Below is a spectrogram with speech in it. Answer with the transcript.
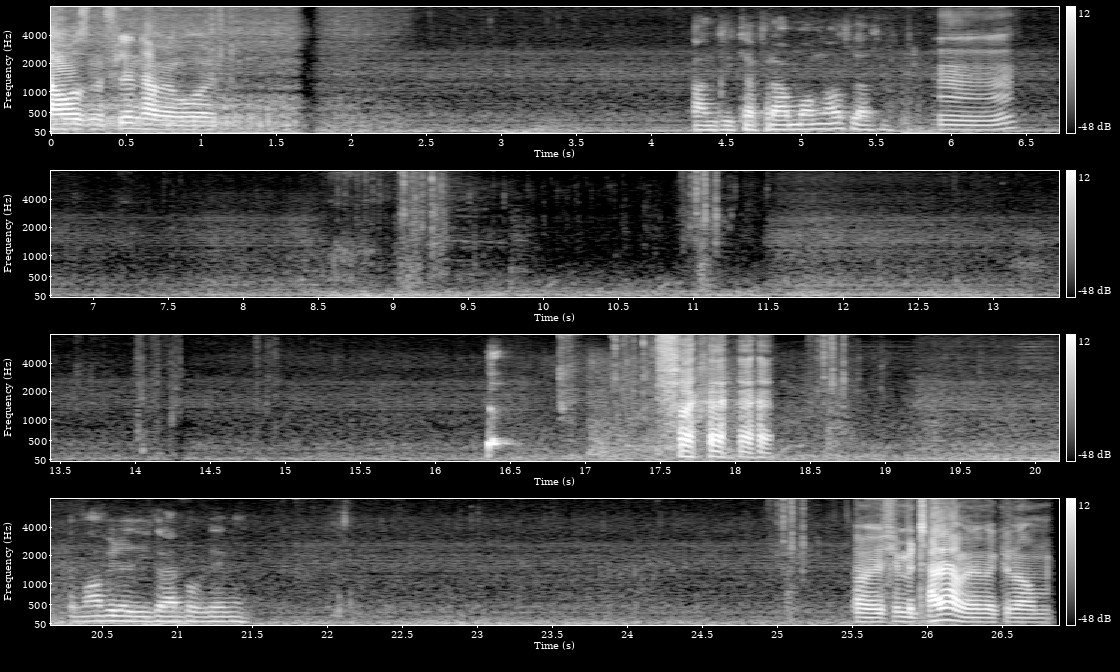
Tausend Flint haben wir geholt. Kann sich der Frau morgen auslassen. Mhm. Dann waren wieder die drei Probleme. Aber wie viel Metall haben wir mitgenommen?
